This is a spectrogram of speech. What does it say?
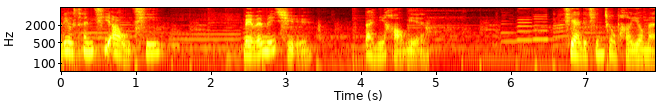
六三七二五七，美文美曲，伴你好眠。亲爱的听众朋友们，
